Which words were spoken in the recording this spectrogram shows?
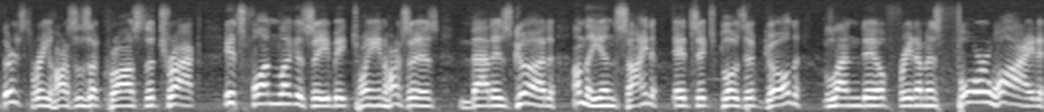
There's three horses across the track. It's Fun Legacy between horses. Bad is Good. On the inside, it's Explosive Gold. Glendale Freedom is four wide.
